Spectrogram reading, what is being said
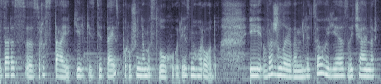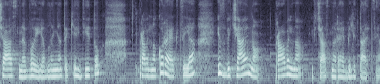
зараз е, зростає кількість дітей з порушеннями слуху різного роду. І важливим для цього є, звичайно, вчасне виявлення таких діток, правильна корекція і, звичайно, правильна і вчасна реабілітація.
